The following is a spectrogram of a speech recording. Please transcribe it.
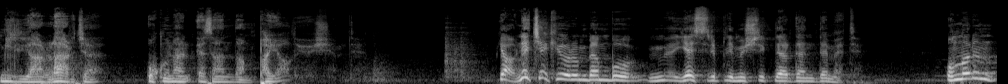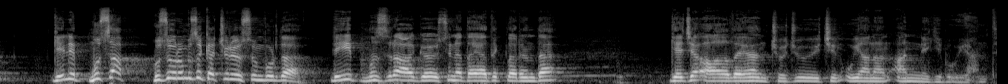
milyarlarca okunan ezandan pay alıyor. Ya ne çekiyorum ben bu Yesripli müşriklerden demedi. Onların gelip Musab huzurumuzu kaçırıyorsun burada deyip mızrağı göğsüne dayadıklarında gece ağlayan çocuğu için uyanan anne gibi uyandı.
